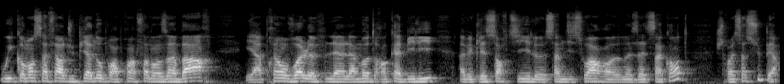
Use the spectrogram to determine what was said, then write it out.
où il commence à faire du piano pour la première fois dans un bar, et après on voit le- la, la mode rockabilly avec les sorties le samedi soir euh, dans les années 50, je trouvais ça super.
